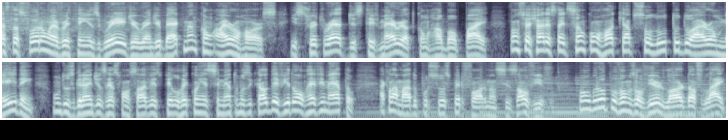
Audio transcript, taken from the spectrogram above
Estas foram Everything is Great de Randy Beckman com Iron Horse e Street Red de Steve Marriott com Humble Pie. Vamos fechar esta edição com o rock absoluto do Iron Maiden, um dos grandes responsáveis pelo reconhecimento musical devido ao heavy metal, aclamado por suas performances ao vivo. Com o grupo vamos ouvir Lord of Light.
